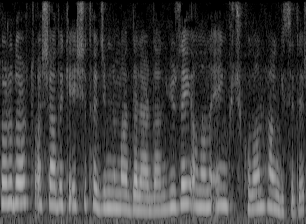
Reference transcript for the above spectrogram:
Soru 4. Aşağıdaki eşit hacimli maddelerden yüzey alanı en küçük olan hangisidir?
